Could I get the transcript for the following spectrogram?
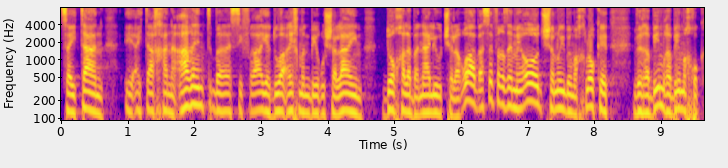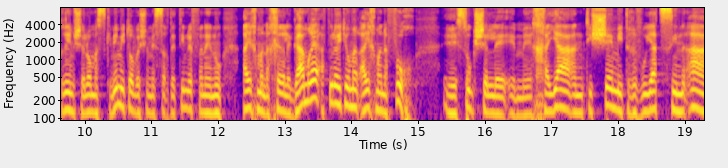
צייתן, אה, הייתה חנה ארנדט בספרה הידוע אייכמן בירושלים, דוח על הבנאליות של הרוע, והספר הזה מאוד שנוי במחלוקת, ורבים רבים החוקרים שלא מסכימים איתו ושמשרטטים לפנינו אייכמן אחר לגמרי, אפילו הייתי אומר אייכמן הפוך. אה, סוג של אה, חיה אנטישמית, רוויית שנאה,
